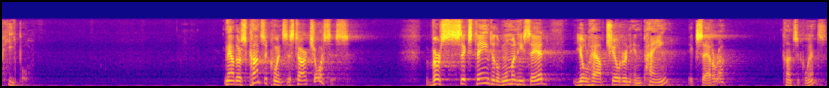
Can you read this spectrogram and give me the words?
people. Now there's consequences to our choices. Verse 16 to the woman he said, You'll have children in pain, etc. Consequence.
